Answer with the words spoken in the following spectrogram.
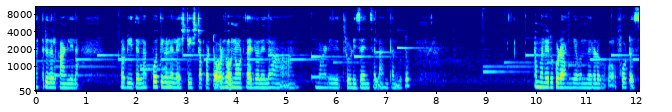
ಹತ್ತಿರದಲ್ಲಿ ಕಾಣಲಿಲ್ಲ. ನೋಡಿ, ಇದೆಲ್ಲ ಕೋತಿಗಳನ್ನೆಲ್ಲ ಎಷ್ಟು ಇಷ್ಟಪಟ್ಟು ಅವಳು ನೋಡ್ತಾ ಇದ್ದವಳೆಲ್ಲ ಮಾಡಿದ್ರು ಡಿಸೈನ್ಸ್ ಎಲ್ಲ ಅಂತ ಅಂದ್ಬಿಟ್ಟು ನಮ್ಮ ಮನೆಯವರು ಕೂಡ ಹಂಗೆ ಒಂದೆರಡು ಫೋಟೋಸ್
